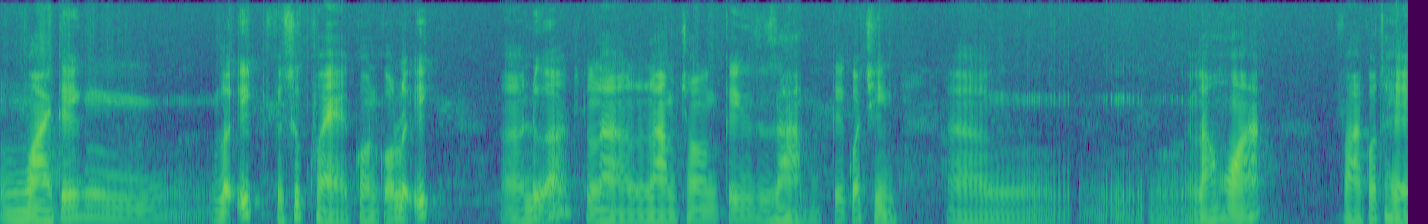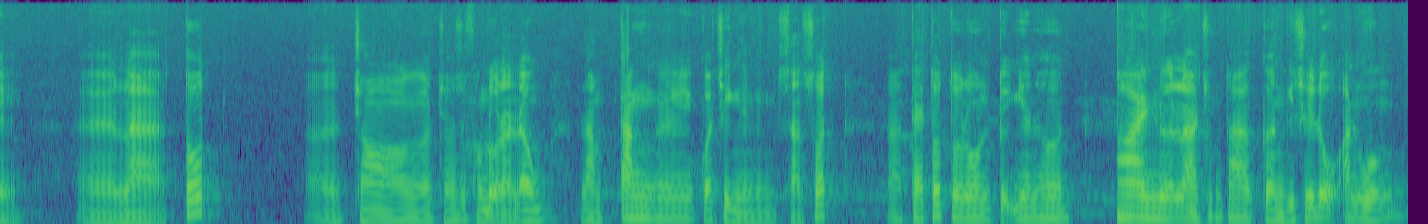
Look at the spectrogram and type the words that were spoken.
Ngoài cái lợi ích về sức khỏe còn có lợi ích À, nữa là làm cho cái giảm cái quá trình à, lão hóa và có thể à, là tốt à, cho cho phong độ đàn ông làm tăng cái quá trình sản xuất à, testosterone tự nhiên hơn. Hai nữa là chúng ta cần cái chế độ ăn uống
